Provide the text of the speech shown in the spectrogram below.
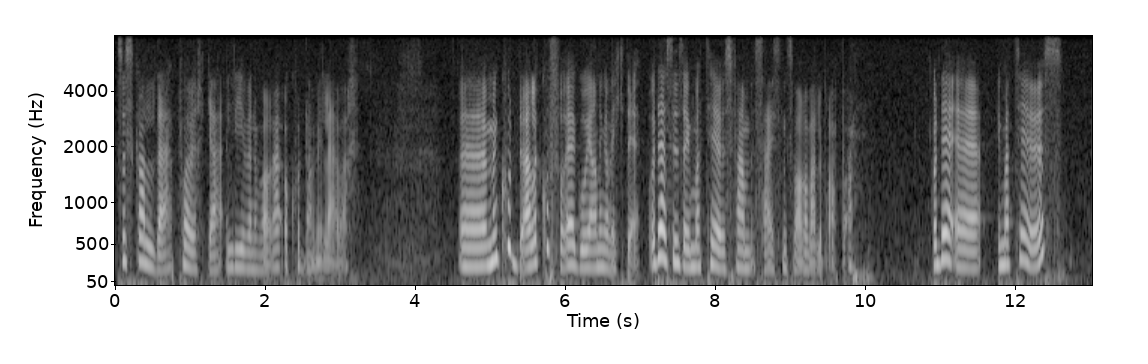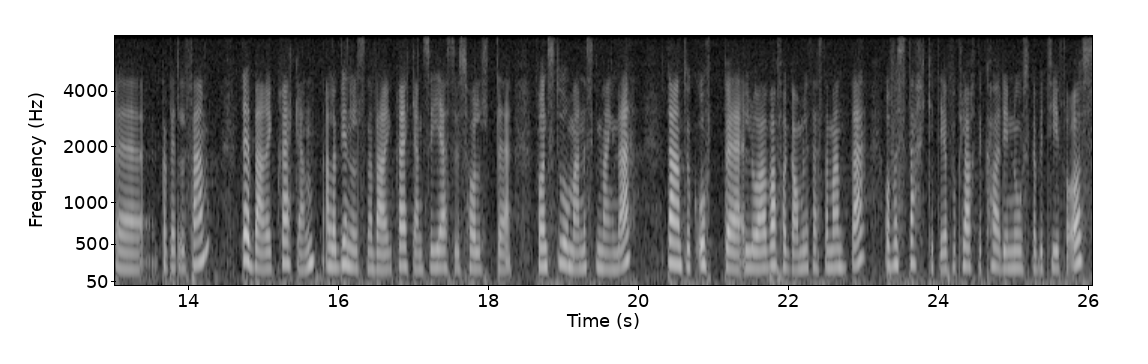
så skal det påvirke livene våre og hvordan vi lever. Uh, men hvor, hvorfor er gode gjerninger viktig? Og Det syns jeg Matteus 5, 16 svarer veldig bra på. Og det er I Matteus eh, kapittel 5 det er bergpreken, eller begynnelsen av bergpreken som Jesus holdt eh, for en stor menneskemengde der han tok opp eh, lover fra Gamle testamentet og forsterket de og forklarte hva de nå skal bety for oss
